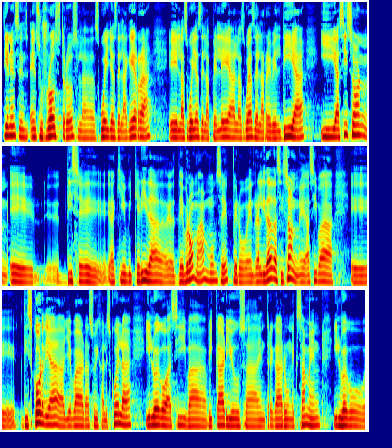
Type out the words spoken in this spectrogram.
tienen en, sus rostros las huellas de la guerra, eh, las huellas de la pelea, las huellas de la rebeldía, y así son, eh, dice aquí mi querida, de broma, Monse, pero en realidad así son. así va Discordia a llevar a su hija a la escuela, y luego así va Vicarius a entregar un examen, y luego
